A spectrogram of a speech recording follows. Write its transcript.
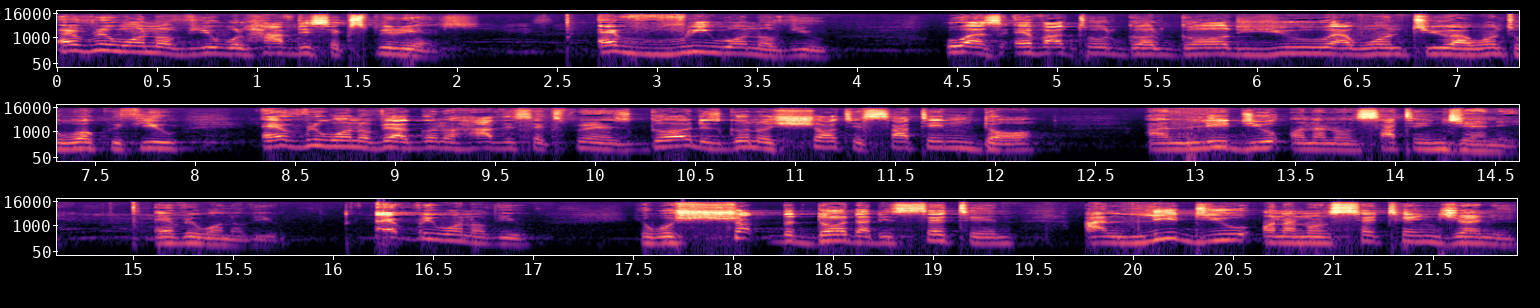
Every one of you will have this experience. Every one of you. Who has ever told God, God, you, I want you, I want to work with you? Every one of you are going to have this experience. God is going to shut a certain door and lead you on an uncertain journey. Every one of you. Every one of you. He will shut the door that is certain and lead you on an uncertain journey.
